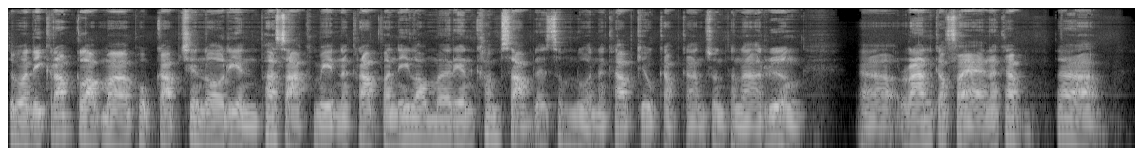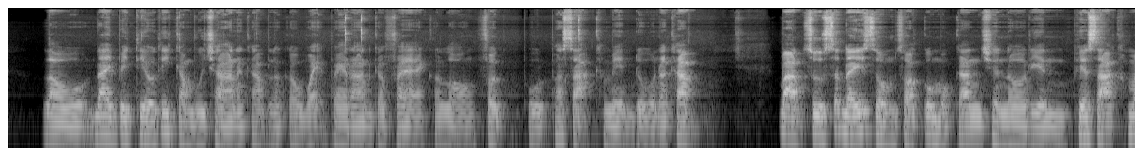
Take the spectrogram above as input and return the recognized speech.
สวัสดีครับกลับมาพบกับชนเรียนภาษาเขมรนะครับ วันนี้เรามาเรียนคำศัพท์และสำนวนนะครับ เกี่ยวกับการสนทนาเรื่องอร้านกาแฟนะครับ ถ้าเราได้ไปเที่ยวที่กัมพูชานะครับ แล้วก็แวะไปร้านกาแฟก็ลองฝึกพูดภาษาเขมรดูนะครับ บาทสุสดายสมสอกุมกันชนเรียนภาษาเขม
